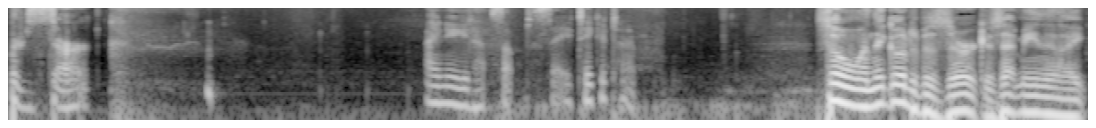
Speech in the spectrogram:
berserk. I knew you'd have something to say. Take your time. So when they go to berserk, does that mean they're like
